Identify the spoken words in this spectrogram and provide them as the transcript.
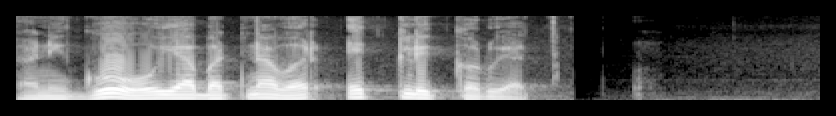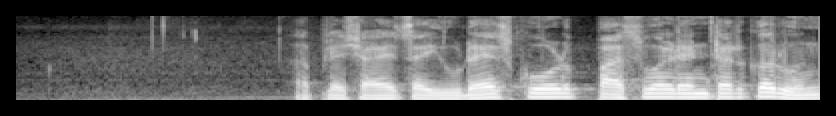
आणि गो या बटनावर एक क्लिक करूयात. आपल्या शाळेचा युडॅस कोड पासवर्ड एंटर करून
